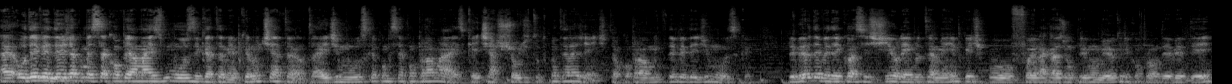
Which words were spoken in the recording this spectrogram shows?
É, o DVD eu já comecei a acompanhar mais música também, porque eu não tinha tanto. Aí de música eu comecei a comprar mais, porque aí tinha show de tudo quanto era gente. Então eu comprava muito DVD de música. O primeiro DVD que eu assisti, eu lembro também, porque tipo, foi na casa de um primo meu que ele comprou um DVD.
